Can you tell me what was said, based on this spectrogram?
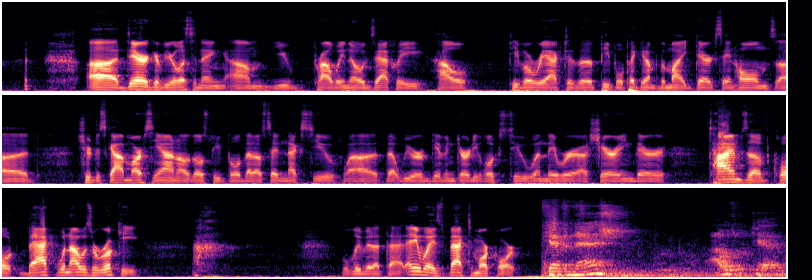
uh, Derek, if you're listening, um, you probably know exactly how people react to the people picking up the mic. Derek St. Holmes, uh, Shooter Scott Marciano, those people that I was sitting next to you, uh, that we were giving dirty looks to when they were uh, sharing their times of quote back when I was a rookie. we'll leave it at that. Anyways, back to more Corp. Kevin Nash. I was with Kevin.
